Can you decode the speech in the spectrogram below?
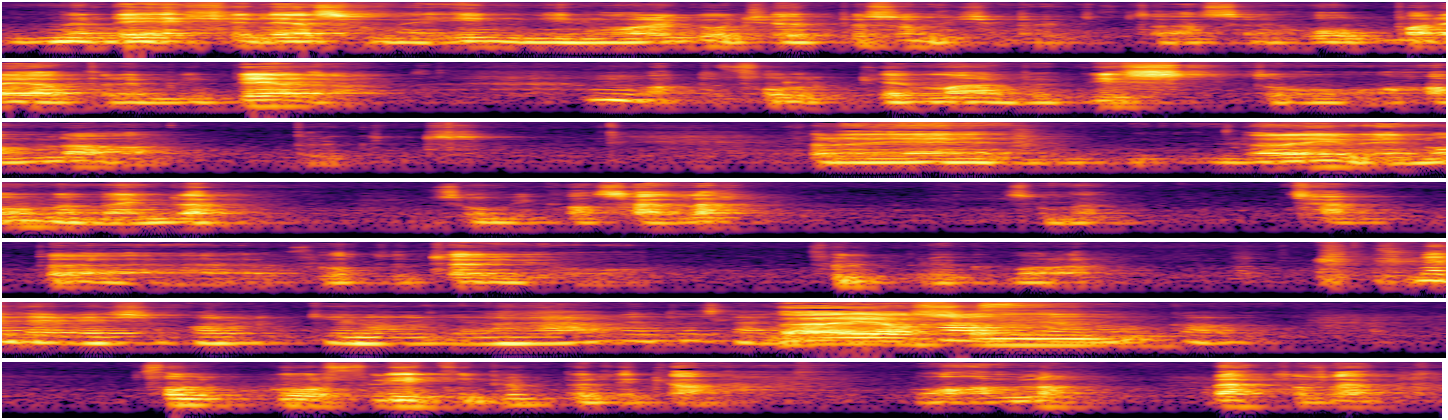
men det er ikke det som er inn i Norge å kjøpe så mye brukt. Altså, jeg håper det at det blir bedre. At folk er mer bevisst og handler brukt. For det er, det er jo enorme mengder som vi kan selge. Som er kjempeflotte tøy og fullt brukbare. Men det vil ikke folk i Norge ha, rett og slett? Nei, altså-? Folk går for lite i bruktbutikkene og handler, rett og slett.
